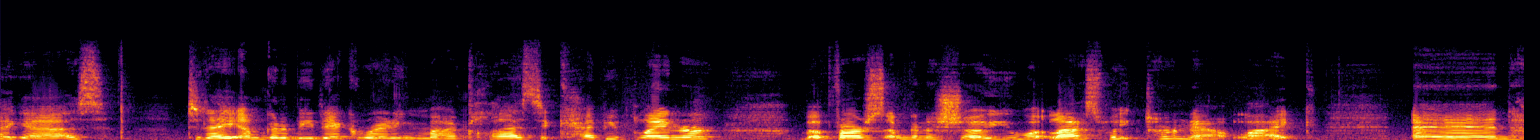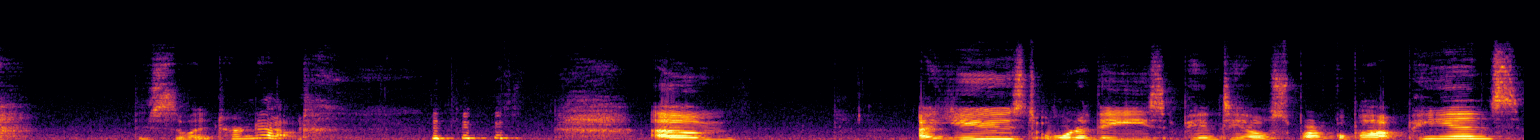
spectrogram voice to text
Hey guys, today I'm going to be decorating my classic happy planner, but first I'm going to show you what last week turned out like, and this is the way it turned out. um, I used one of these Pentel Sparkle Pop pens,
